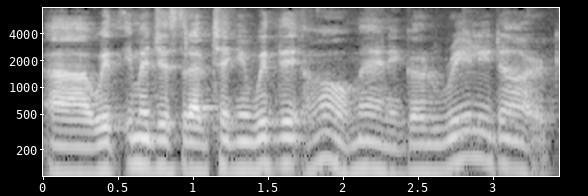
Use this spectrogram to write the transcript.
uh, with images that I've taken with the oh man, it got really dark.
